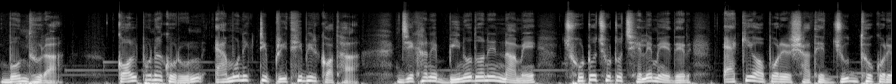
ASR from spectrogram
বন্ধুরা, কল্পনা করুন এমন একটি পৃথিবীর কথা যেখানে বিনোদনের নামে ছোট ছোট ছেলে মেয়েদের একে অপরের সাথে যুদ্ধ করে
